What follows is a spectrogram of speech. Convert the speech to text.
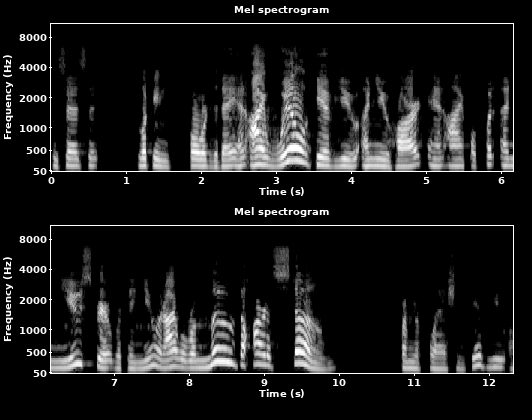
he says that looking forward to the day. And I will give you a new heart, and I will put a new spirit within you, and I will remove the heart of stone from your flesh and give you a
